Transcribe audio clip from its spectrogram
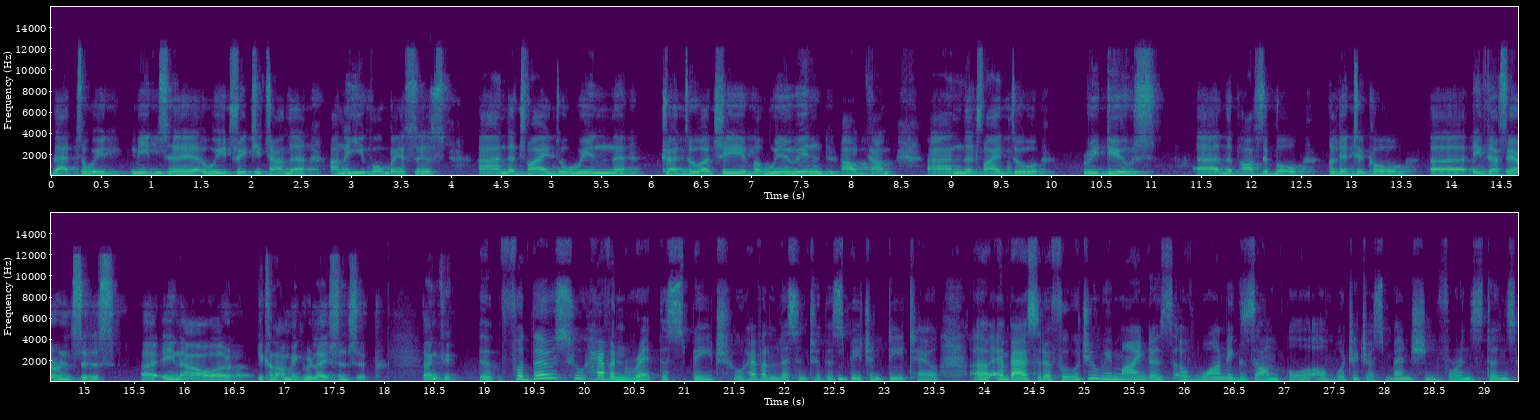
that we meet, uh, we treat each other on an equal basis and try to win, try to achieve a win-win outcome and try to reduce uh, the possible political uh, interferences Uh, in our economic relationship. Thank you. uh, for those who haven't read the speech, who haven't listened to the speech in detail, uh, Ambassador Fu, would you remind us of one example of what you just mentioned? For instance,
